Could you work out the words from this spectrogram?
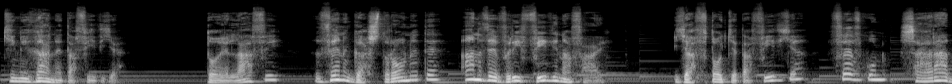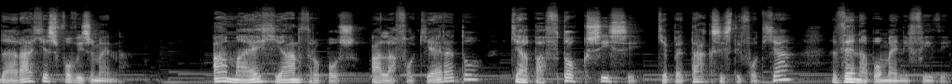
κυνηγάνε τα φίδια. Το ελάφι δεν γκαστρώνεται αν δεν βρει φίδι να φάει. Γι' αυτό και τα φίδια φεύγουν 40 ράχες φοβισμένα. Άμα έχει άνθρωπος αλαφοκέρατο και από αυτό ξύσει και πετάξει στη φωτιά, δεν απομένει φίδι.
